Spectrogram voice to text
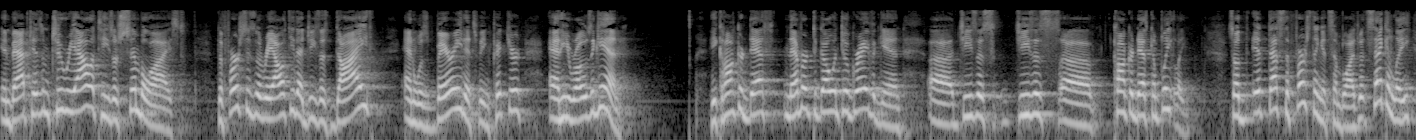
In baptism, two realities are symbolized. The first is the reality that Jesus died and was buried. It's being pictured. And he rose again. He conquered death, never to go into a grave again. Uh, Jesus, Jesus uh, conquered death completely. So it, that's the first thing it symbolizes. But secondly,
